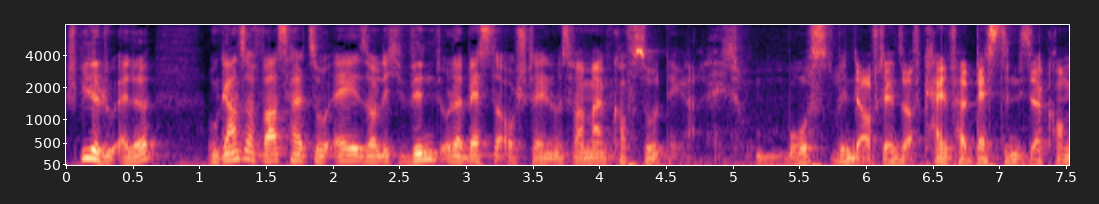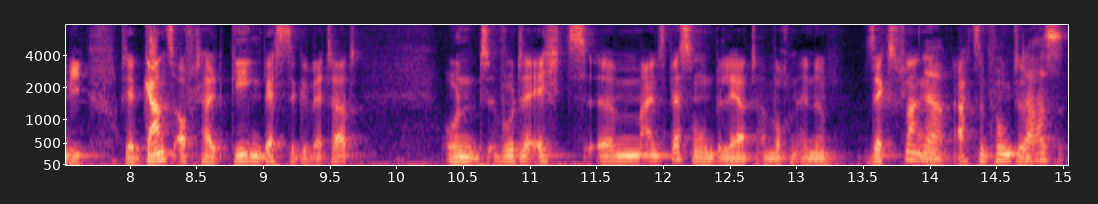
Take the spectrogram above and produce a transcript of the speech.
Spielerduelle. Und ganz oft war es halt so, ey, soll ich Wind oder Beste aufstellen? Und es war in meinem Kopf so, Digga, ich muss Wind aufstellen, so auf keinen Fall Beste in dieser Kombi. Und ich habe ganz oft halt gegen Beste gewettert und wurde echt ähm, eines Besseren belehrt am Wochenende. Sechs Flanken, Ja. 18 Punkte. Da hast,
